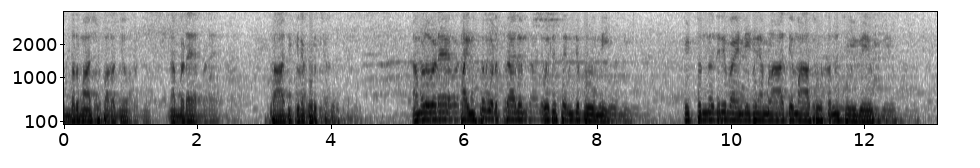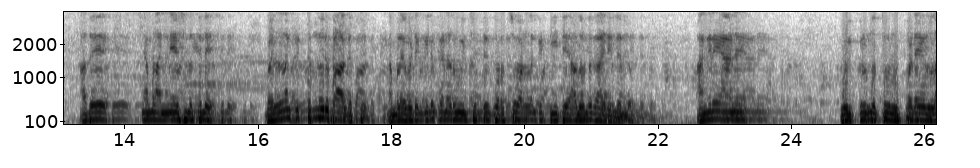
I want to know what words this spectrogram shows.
ഉമ്മർ മാഷ് പറഞ്ഞു നമ്മുടെ സാദിക്കിനെ കുറിച്ചാണ്. നമ്മളിവിടെ പൈസ കൊടുത്താലും ഒരു സെന്റ് ഭൂമി കിട്ടുന്നതിന് വേണ്ടിയിട്ട് നമ്മൾ ആദ്യം ആസൂത്രണം ചെയ്യുകയും അത് നമ്മൾ അന്വേഷണത്തിൽ വെള്ളം കിട്ടുന്ന ഒരു ഭാഗത്ത് നമ്മൾ എവിടെങ്കിലും കിണർ കുഴിച്ചിട്ട് കുറച്ച് വെള്ളം കിട്ടിയിട്ട് അതുകൊണ്ട് കാര്യമില്ലല്ലോ. അങ്ങനെയാണ് പുൽക്കുൾമുത്ത് ഉൾപ്പെടെയുള്ള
